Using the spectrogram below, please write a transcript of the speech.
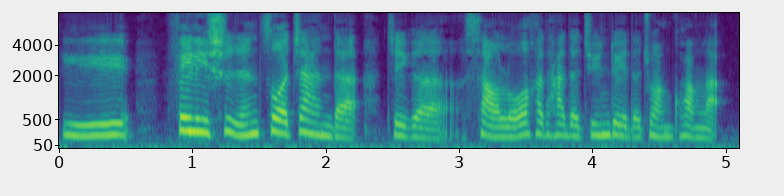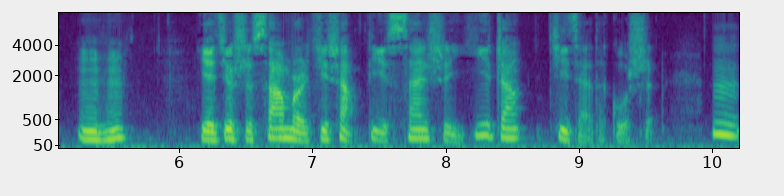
与非利士人作战的这个扫罗和他的军队的状况了。嗯哼，也就是《撒母耳记上》第三十一章记载的故事。嗯，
